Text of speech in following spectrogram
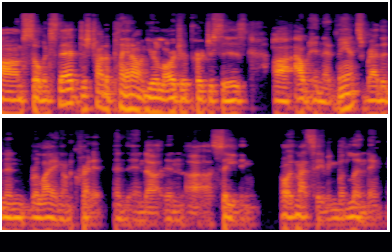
Um, so instead, just try to plan out your larger purchases uh, out in advance rather than relying on credit and and uh, and uh, saving or not saving but lending.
